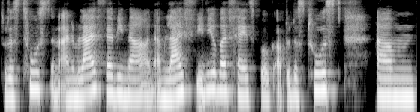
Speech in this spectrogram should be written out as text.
du das tust in einem Live-Webinar, in einem Live-Video bei Facebook, ob du das tust ähm,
